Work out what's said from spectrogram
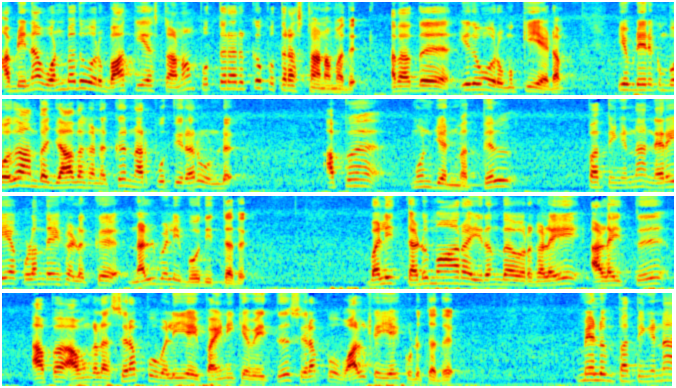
அப்படின்னா ஒன்பது ஒரு பாக்கியஸ்தானம் புத்திரருக்கு புத்திரஸ்தானம் அது. அதாவது இதுவும் ஒரு முக்கிய இடம். இப்படி இருக்கும்போது அந்த ஜாதகனுக்கு நற்புத்திரர் உண்டு. அப்போ முன் ஜென்மத்தில் பார்த்திங்கன்னா நிறைய குழந்தைகளுக்கு நல்வழி போதித்தது. வழி தடுமாற இருந்தவர்களை அழைத்து அப்போ அவங்கள சிறப்பு வழியை பயணிக்க வைத்து சிறப்பு வாழ்க்கையை கொடுத்தது. மேலும் பார்த்திங்கன்னா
